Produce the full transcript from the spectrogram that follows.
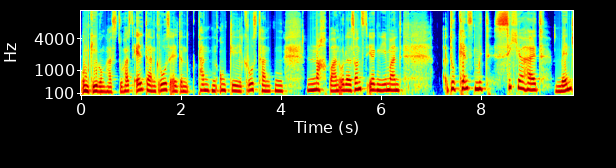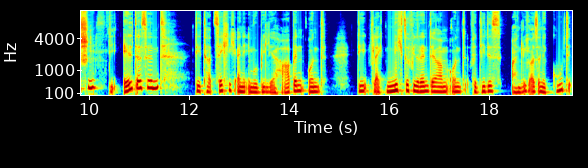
Umgebung hast. Du hast Eltern, Großeltern, Tanten, Onkel, Großtanten, Nachbarn oder sonst irgendjemand. Du kennst mit Sicherheit Menschen, die älter sind, die tatsächlich eine Immobilie haben und die vielleicht nicht so viel Rente haben und für die das eigentlich als eine gute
